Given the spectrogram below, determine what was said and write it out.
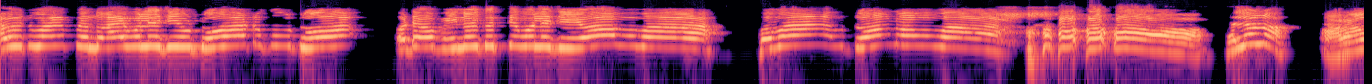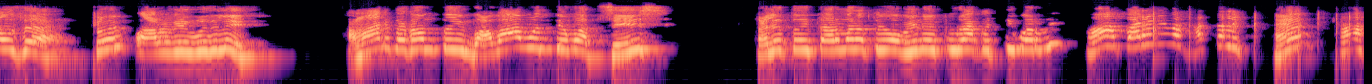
আমি তোমাকে পিঙ্কাই বলেছি উঠো টুকু উঠো। ওটা অভিনয় করতে বলেছি ও বাবা উঠো না বাবা হ্যালো না আরামসে তুই পারবি বুঝলি আমাকে তখন তুই বাবা বলতে পারছিস তাহলে তুই তার মানে তুই অভিনয় পুরা করতে পারবি? হ্যাঁ হ্যাঁ? হ্যাঁ।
